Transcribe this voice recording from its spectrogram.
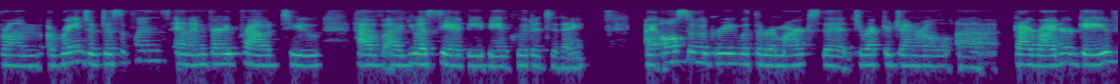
from a range of disciplines, and I'm very proud to have uh, USCIB be included today. I also agree with the remarks that Director General uh, Guy Ryder gave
